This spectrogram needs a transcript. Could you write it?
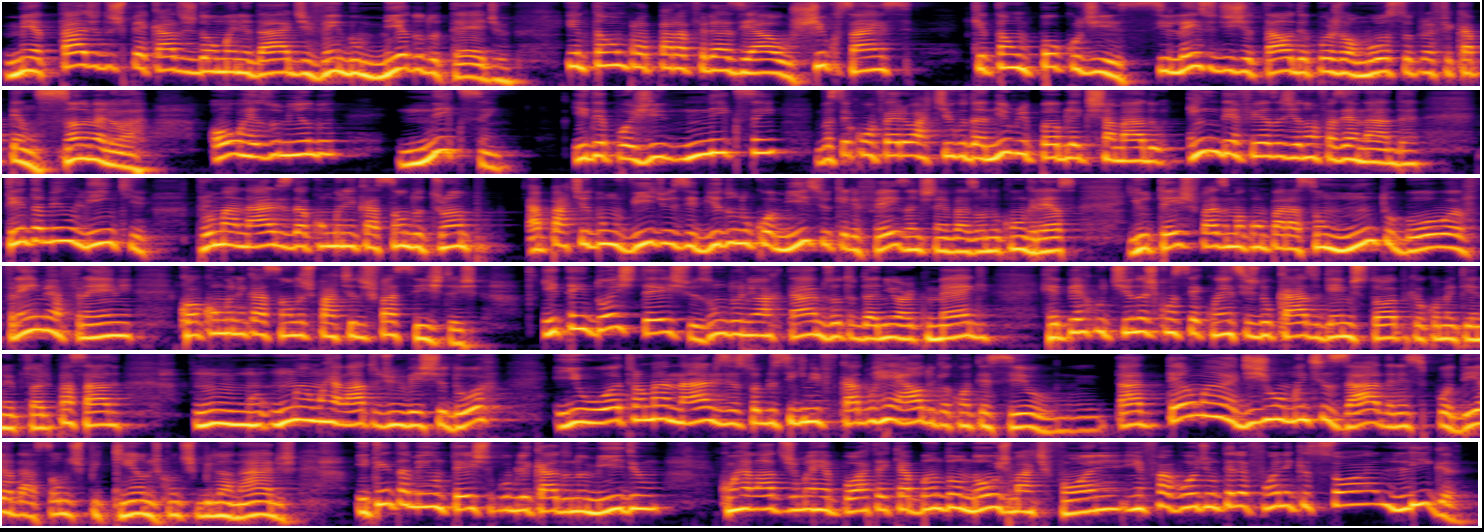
Metade dos pecados da humanidade vem do medo do tédio. Então, para parafrasear o Chico Sainz, que tá um pouco de silêncio digital depois do almoço para ficar pensando melhor. Ou resumindo, Nixon. E depois de Nixon, você confere o artigo da New Republic chamado Em Defesa de Não Fazer Nada. Tem também um link para uma análise da comunicação do Trump a partir de um vídeo exibido no comício que ele fez antes da invasão do Congresso. E o texto faz uma comparação muito boa, frame a frame, com a comunicação dos partidos fascistas. E tem dois textos, um do New York Times, outro da New York Mag, repercutindo as consequências do caso GameStop que eu comentei no episódio passado. Um, um é um relato de um investidor e o outro é uma análise sobre o significado real do que aconteceu. Tá até uma desromantizada nesse poder da ação dos pequenos contra os bilionários. E tem também um texto publicado no Medium com relatos de uma repórter que abandonou o smartphone em favor de um telefone que só liga.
